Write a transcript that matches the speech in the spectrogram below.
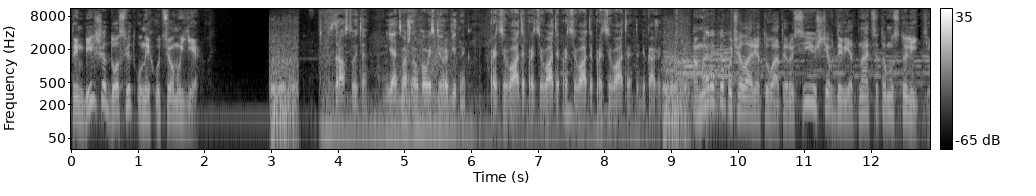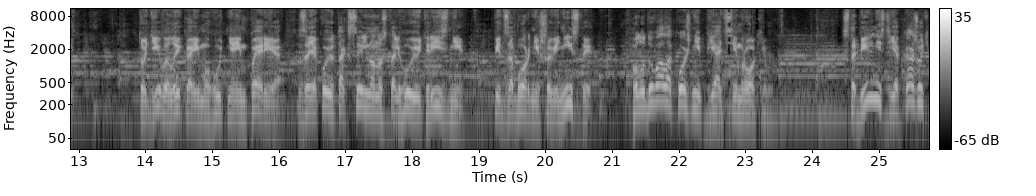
Тим більше досвід у них у цьому є. Здравствуйте, я ваш науковий співробітник. Працювати, працювати, працювати, працювати. Тобі кажуть. Америка почала рятувати Росію ще в 19 столітті. Тоді велика і могутня імперія, за якою так сильно ностальгують різні підзаборні шовіністи, голодувала кожні 5-7 років. Стабільність, як кажуть,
